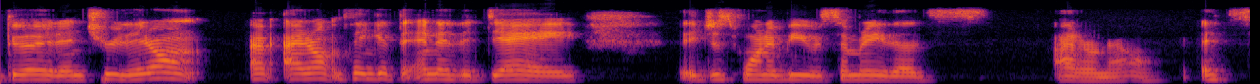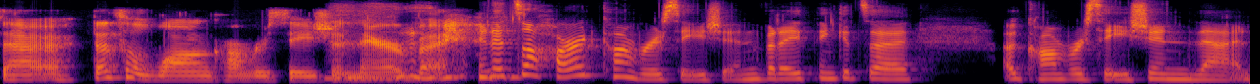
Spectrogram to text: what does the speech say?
good and true. They don't, I don't think at the end of the day, they just want to be with somebody that's I don't know. It's uh that's a long conversation there, but and it's a hard conversation, but I think it's a a conversation that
